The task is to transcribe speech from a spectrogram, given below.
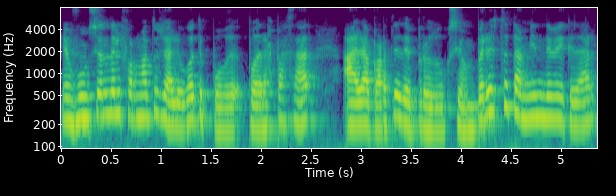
En función del formato ya luego te podrás pasar a la parte de producción, pero esto también debe quedar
